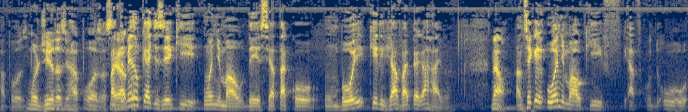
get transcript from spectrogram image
Raposa. Mordidas de raposa. Mas certo? também não quer dizer que um animal desse atacou um boi que ele já vai pegar raiva. Não. A não ser que o animal que o,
